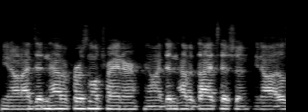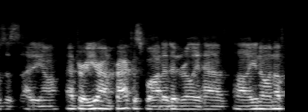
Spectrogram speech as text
you know, and I didn't have a personal trainer, you know, I didn't have a dietitian, you know, it was just, I, you know, after a year on practice squad, I didn't really have, uh, you know, enough,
